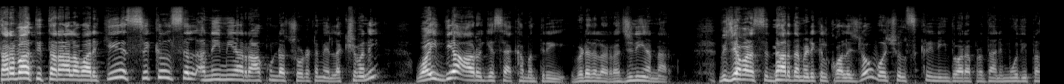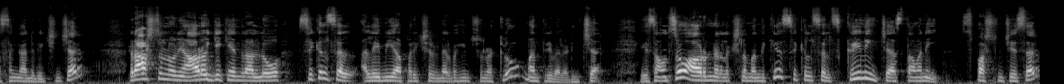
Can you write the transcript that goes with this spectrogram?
తర్వాతి తరాల వారికి సికిల్ సెల్ అనీమియా రాకుండా చూడటమే లక్ష్యమని వైద్య ఆరోగ్య శాఖ మంత్రి విడుదల రజనీ అన్నారు. విజయవాడ సిద్ధార్థ మెడికల్ కాలేజ్లో వర్చువల్ స్క్రీనింగ్ ద్వారా ప్రధాని మోదీ ప్రసంగాన్ని వీక్షించారు. రాష్ట్రంలోని ఆరోగ్య కేంద్రాల్లో సికిల్ సెల్ అలేమియా పరీక్షలు నిర్వహించున్నట్లు మంత్రి వెల్లడించారు. ఈ సంవత్సరం ఆరున్నర లక్షల మందికి సికిల్ సెల్ స్క్రీనింగ్ చేస్తామని స్పష్టం చేశారు.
